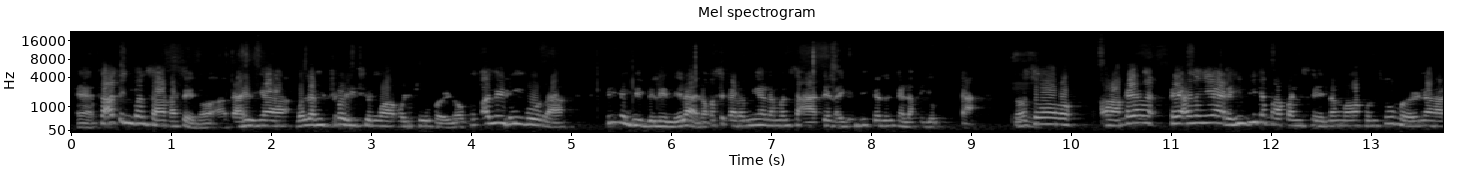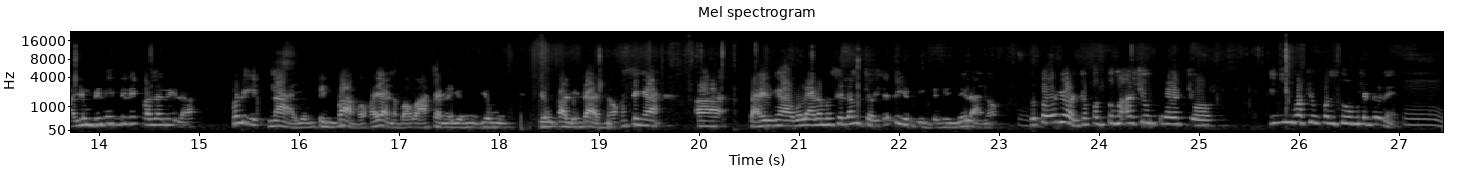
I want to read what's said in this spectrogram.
Eh, sa ating bansa kasi, no, ah, dahil nga walang choice yung mga consumer, no, kung ano yung mura, yun yung bibilin nila. No? Kasi karamihan naman sa atin ay hindi ganun kalaki yung kita. No? Hmm. So, ah, kaya, kaya ang nangyayari, hindi napapansin ng mga consumer na yung binibili pala nila, maliit na yung timbang o kaya nabawasan na yung yung yung kalidad no kasi nga ah, dahil nga wala naman silang choice ito yung bibilhin nila no Hmm. totoo yun kapag tumaas yung presyo iiwas yung consumer doon eh Mm.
